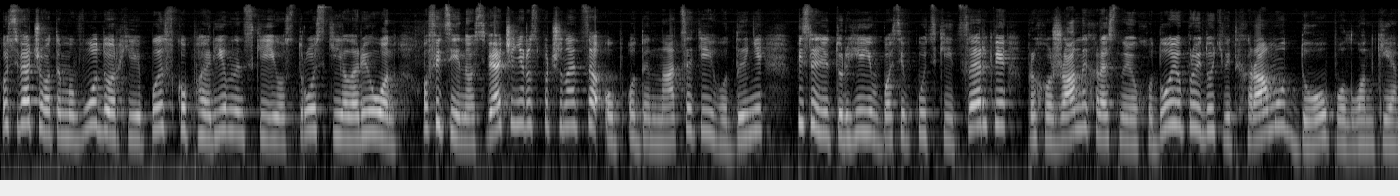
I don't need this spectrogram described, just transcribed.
Освячуватиме воду архієпископ Рівненський і Острозький Іларіон. Офіційне освячення розпочнеться об 11 годині. Після літургії в Басівкутській церкві прихожани хресною ходою пройдуть від храму до ополонки.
